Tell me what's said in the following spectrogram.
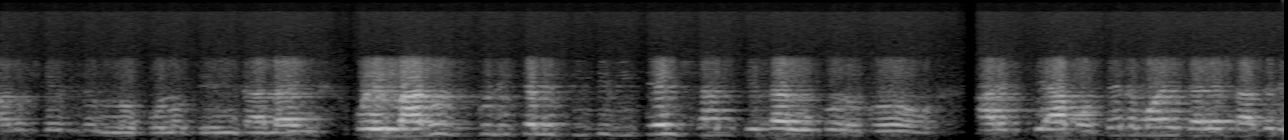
মানুষের জন্য কোনো চিন্তা নাই। ওই মানুষগুলিকে আমি পৃথিবীতেই শান্তি দান করব, আর কিয়ামতের ময়দানে তাদের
